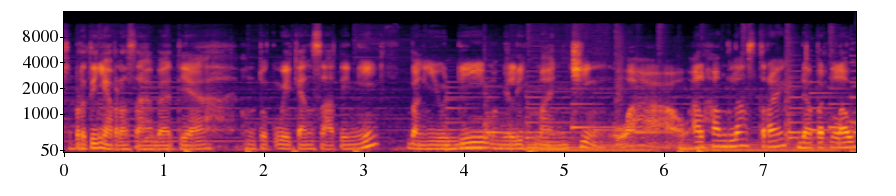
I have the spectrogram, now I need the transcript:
Sepertinya persahabat ya, untuk weekend saat ini Bang Yudi memilih mancing. Wow, Alhamdulillah strike dapat lauk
